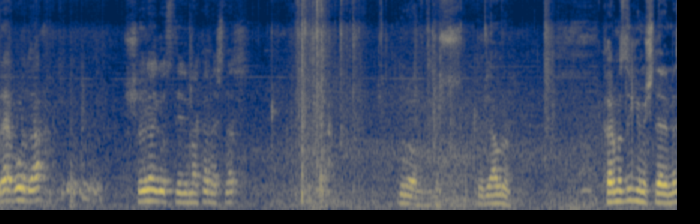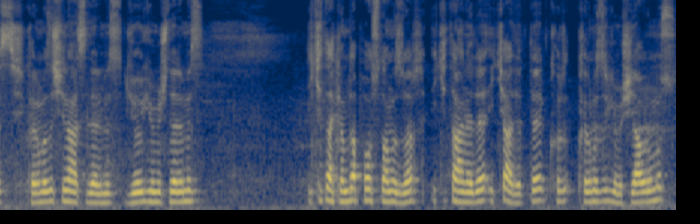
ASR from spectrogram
Ve burada şöyle göstereyim arkadaşlar. Dur oğlum dur. Dur yavrum. Kırmızı gümüşlerimiz, kırmızı şinasilerimiz, göğü gümüşlerimiz, İki takımda postamız var. İki tane de iki adet de kır- kırmızı gümüş yavrumuz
